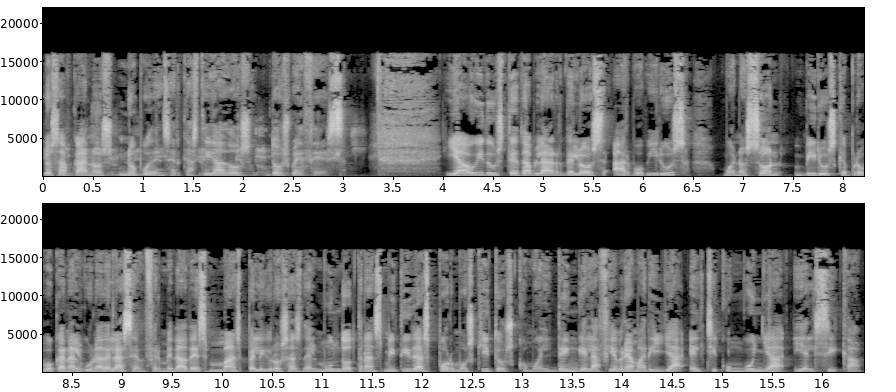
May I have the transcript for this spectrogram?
Los afganos no pueden ser castigados dos veces. ¿Y ha oído usted hablar de los arbovirus? Bueno, son virus que provocan alguna de las enfermedades más peligrosas del mundo, transmitidas por mosquitos como el dengue, la fiebre amarilla, el chikungunya y el zika.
